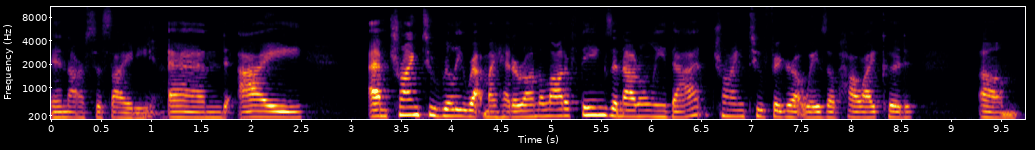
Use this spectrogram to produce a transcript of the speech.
in our society, and I am trying to really wrap my head around a lot of things and not only that trying to figure out ways of how i could um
